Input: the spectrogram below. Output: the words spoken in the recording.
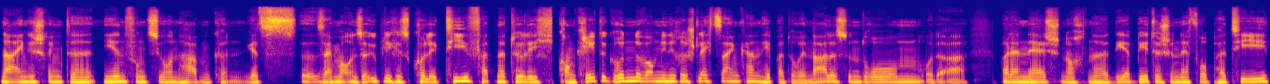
eine eingeschränkte Nierenfunktion haben können. Jetzt, äh, sagen wir mal, unser übliches Kollektiv hat natürlich konkrete Gründe, warum die Niere schlecht sein kann. Hepatorenales Syndrom oder bei der NASH noch eine diabetische Nephropathie.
